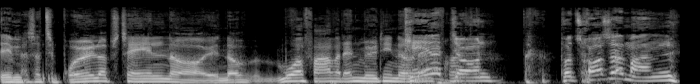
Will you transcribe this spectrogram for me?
det, Altså til bryllupstalen, og øh, når mor og far, hvordan mødte I? Kære John, på trods af mange,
